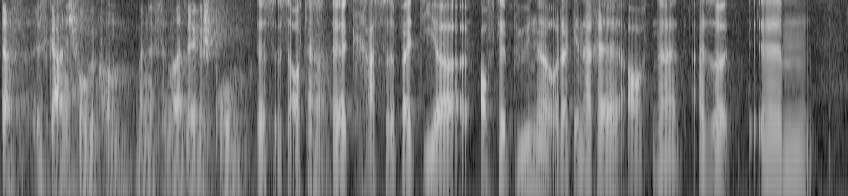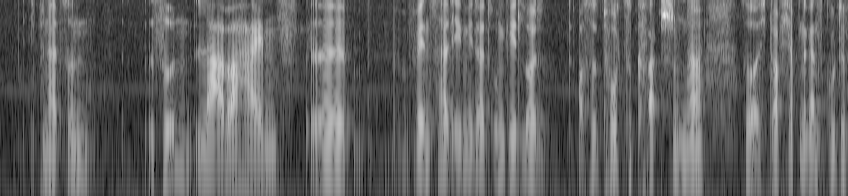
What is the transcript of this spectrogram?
das ist gar nicht vorgekommen. Man ist immer sehr gesprungen. Das ist auch das ja. äh, Krasse bei dir auf der Bühne oder generell auch. Ne? Also ähm, ich bin halt so ein, so ein Laberheinz, äh, wenn es halt irgendwie darum geht, Leute auch so tot zu quatschen. Ne? So, ich glaube, ich habe eine ganz gute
